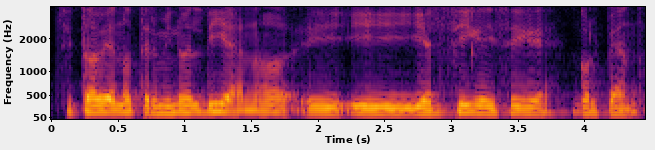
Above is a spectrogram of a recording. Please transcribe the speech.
si todavía no terminó el día? ¿no? Y, él sigue y sigue golpeando.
